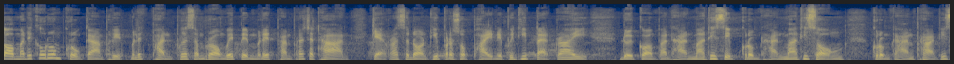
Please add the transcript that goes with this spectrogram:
ต่อมาได้เข้าร่วมโครงการผลิตเมล็ดพันธุ์เพื่อสำรองไว้เป็นเมล็ดพันธุ์พระราชทาน แก่รัษฎรที่ประสบภัยในพื้นที่ 8 ไร่ โดยกองพันทหารมาที่ 10 กรมทหารมาที่ 2 กรมทหารพรานที่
